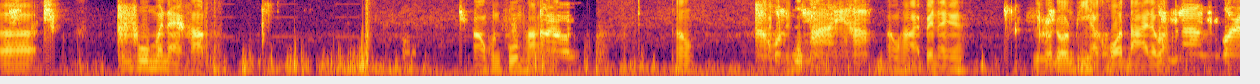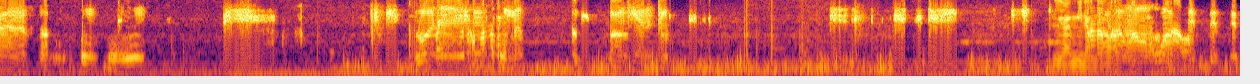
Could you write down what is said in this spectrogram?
เออคุณภูมิไปไหนครับเอาวคุณภูมิหายเอาเอาเอาคนภูมิหายครับเอาหายไปไหน หรือว่าโดนผีหักคอตายแล้ววะนั่งก็ได้ครับคุณภูมิรวยจะให้ผมแบบบางเทียนจุดงานมีน้ำเอาเน่าเอาว่าปิดปิดปิด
